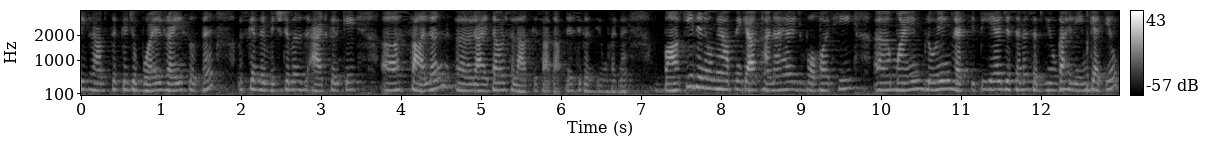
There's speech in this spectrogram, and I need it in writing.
ग्राम्स तक के जो बॉयल्ड राइस होते हैं, उसके अंदर वेजिटेबल्स ऐड करके सालन रायता और सलाद के साथ आपने इसे कंज्यूम करना है। बाकी दिनों में आपने क्या खाना है, जो बहुत ही माइंड ब्लोइंग रेसिपी है, जैसे मैं सब्जियों का हलीम कहती हूँ,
